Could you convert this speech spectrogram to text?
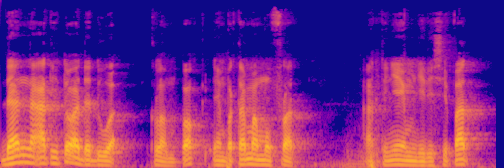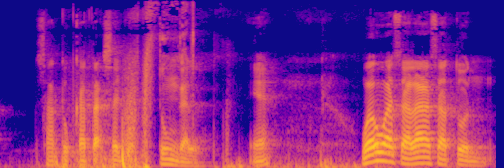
Dan naat itu ada dua kelompok. Yang pertama mufrad. Artinya yang menjadi sifat satu kata saja, tunggal ya. Wa huwa salah satun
